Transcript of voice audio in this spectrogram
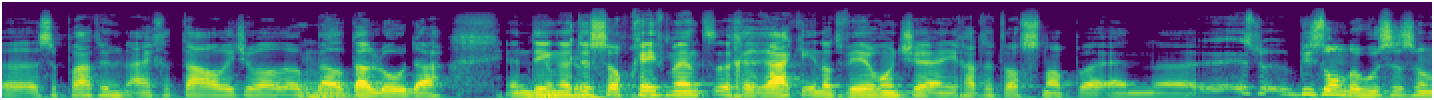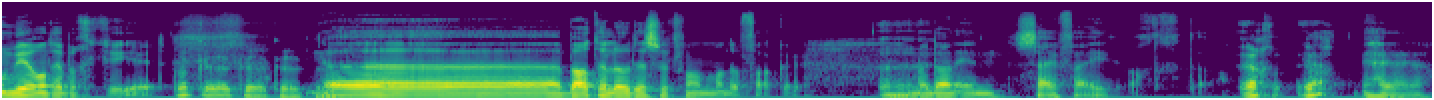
uh, ze praten hun eigen taal, weet je wel. Mhm. Belta, Loda en dingen. Dus op een gegeven moment uh, raak je in dat wereldje en je gaat het wel snappen. En het is bijzonder hoe ze zo'n wereld hebben gecreëerd. Oké, oké, oké. Uh, Belta, Loda is een soort van motherfucker. Eh, maar dan in sci-fi-achtige. Echt? Echt? Ja, ja, ja.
